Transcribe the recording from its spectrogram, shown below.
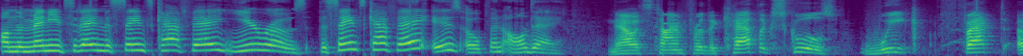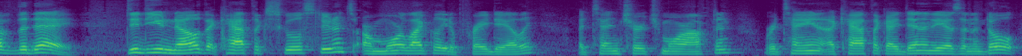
On the menu today in the Saints Cafe, Gyros. The Saints Cafe is open all day. Now it's time for the Catholic Schools Week Fact of the Day. Did you know that Catholic school students are more likely to pray daily, attend church more often, retain a Catholic identity as an adult,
